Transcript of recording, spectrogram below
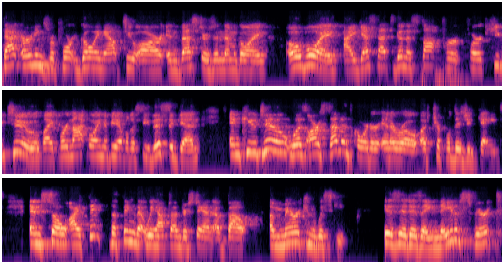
that earnings report going out to our investors and them going, oh boy, I guess that's going to stop for, for Q2. Like, we're not going to be able to see this again. And Q2 was our seventh quarter in a row of triple digit gains. And so I think the thing that we have to understand about American whiskey is it is a native spirit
